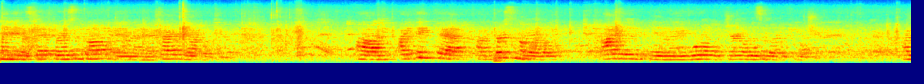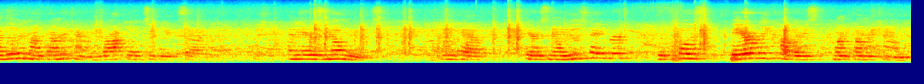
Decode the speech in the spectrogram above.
My name is Beth Rosenthal, and I'm retired, not working. Um, I think that on a personal level, I live in the world of journalism of the future. I live in Montgomery County, Rockville to be exact, and there is no news. We have, there is no newspaper, the Post barely covers Montgomery County.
